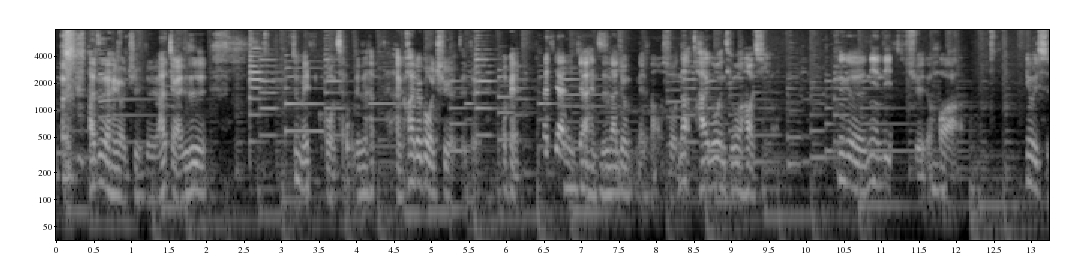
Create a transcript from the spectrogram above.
他真的很有趣，对，他讲的就是就没什么过程，就是很很快就过去了，对对。OK，那既然你这样很支持，那就没什么好说。那还有一个问题，我很好奇哦，那个念历史学的话，因为史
